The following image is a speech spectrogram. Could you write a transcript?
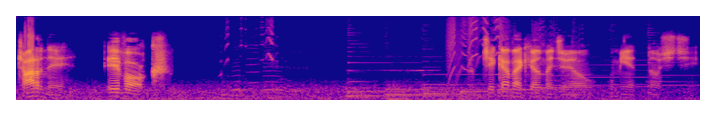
Czarny. Ewok. Ciekawe, jakie on będzie miał umiejętności.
